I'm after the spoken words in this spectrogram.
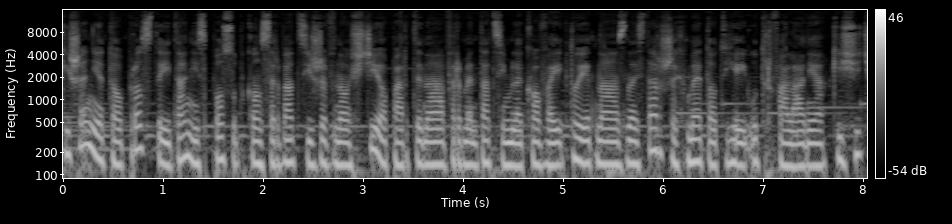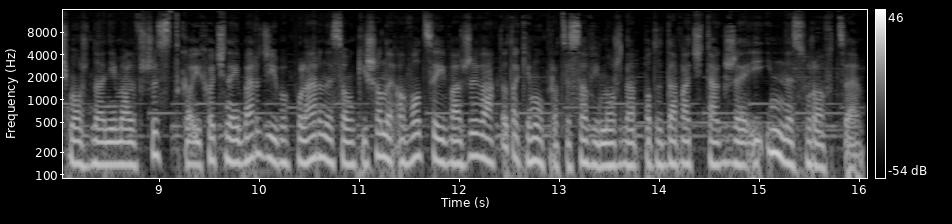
Kiszenie to prosty i tani sposób konserwacji żywności oparty na fermentacji mlekowej. To jedna z najstarszych metod jej utrwalania. Kisić można niemal wszystko i choć najbardziej popularne są kiszone owoce i warzywa, to takiemu procesowi można poddawać także i inne surowce.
